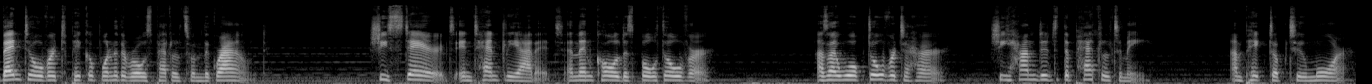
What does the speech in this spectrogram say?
bent over to pick up one of the rose petals from the ground. She stared intently at it and then called us both over. As I walked over to her, she handed the petal to me and picked up two more.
